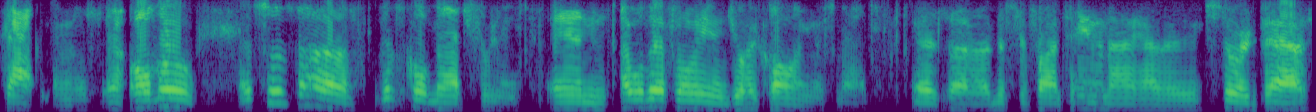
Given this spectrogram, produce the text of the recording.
Scott in this. Uh, although this was a difficult match for me, and I will definitely enjoy calling this match. As uh, Mr. Fontaine and I have a storied past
